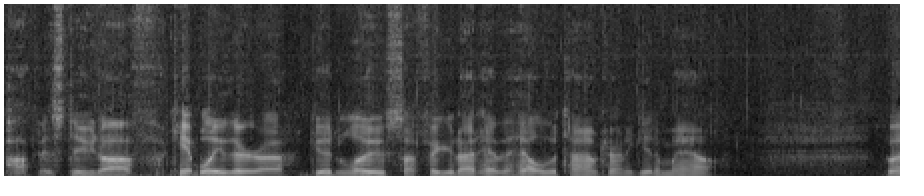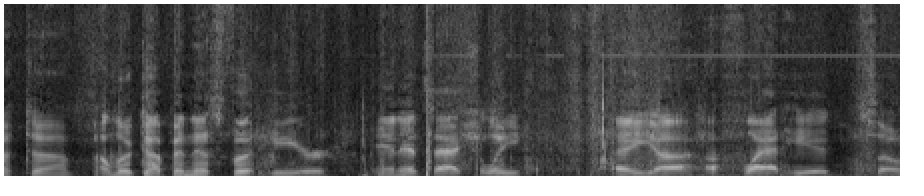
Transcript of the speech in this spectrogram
Pop this dude off. I can't believe they're uh, good and loose. I figured I'd have a hell of a time trying to get them out. But uh, I looked up in this foot here, and it's actually a, uh, a flathead. So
